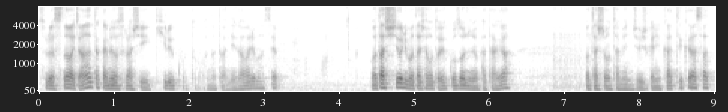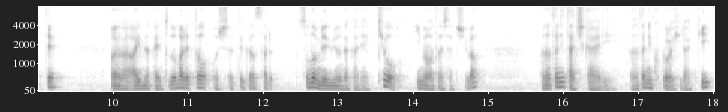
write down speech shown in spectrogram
それはすなわちあなたが目をそらして生きることあなたは願われません。私よりも私のことをよくご存知の方が私のために十字架にかかってくださって我が愛の中にとどまれとおっしゃってくださる。その恵みの中で今日今私たちはあなたに立ち返りあなたに心を開き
